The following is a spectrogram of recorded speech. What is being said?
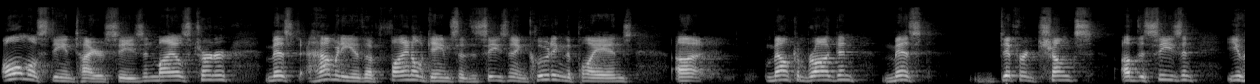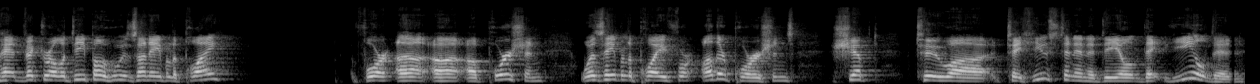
almost the entire season. Miles Turner missed how many of the final games of the season, including the play ins? Uh, Malcolm Brogdon missed different chunks of the season. You had Victor Oladipo, who was unable to play for a, a, a portion was able to play for other portions shipped to uh, to Houston in a deal that yielded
